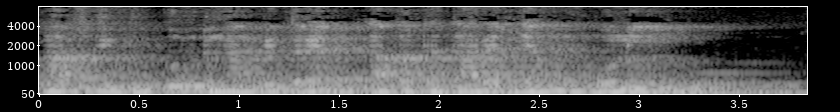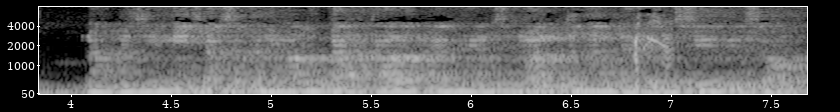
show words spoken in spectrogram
harus didukung dengan bitrate atau data rate yang mumpuni. Nah, di sini saya sedang melakukan color enhancement dengan dari resolve.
